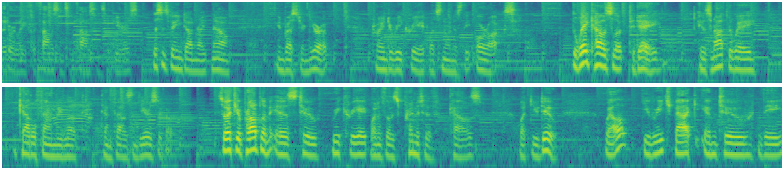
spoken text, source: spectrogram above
literally for thousands and thousands of years. This is being done right now in Western Europe, trying to recreate what's known as the aurochs. The way cows look today is not the way the cattle family looked 10,000 years ago. So if your problem is to recreate one of those primitive cows, what do you do? Well, you reach back into the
